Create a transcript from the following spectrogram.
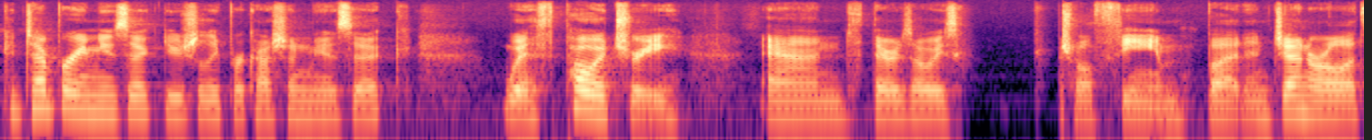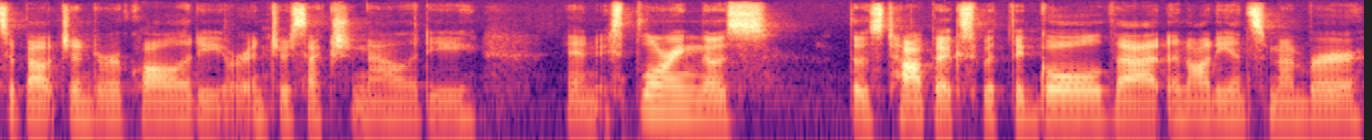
contemporary music, usually percussion music, with poetry, and there's always theme, but in general, it's about gender equality or intersectionality and exploring those those topics with the goal that an audience member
